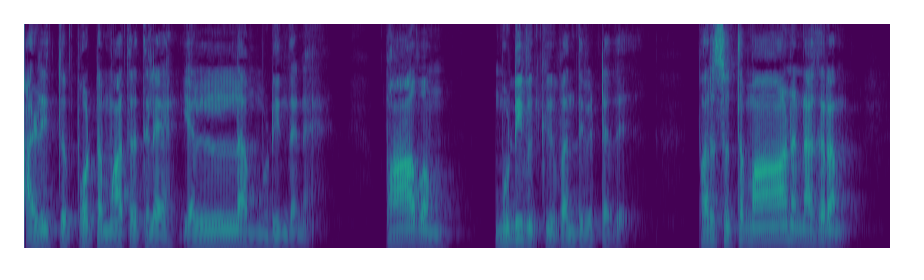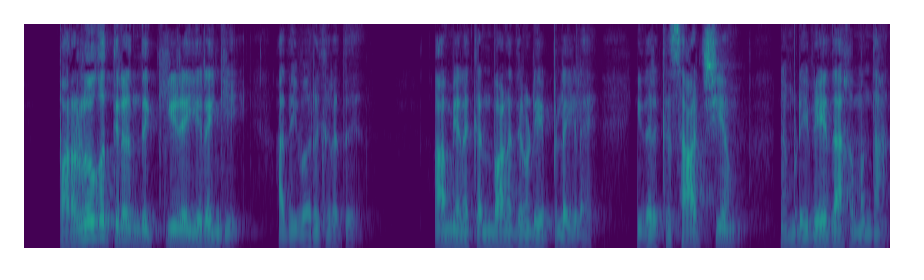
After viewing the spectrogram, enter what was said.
அழித்து போட்ட மாத்திரத்தில் எல்லாம் முடிந்தன. பாவம் முடிவுக்கு வந்துவிட்டது. பரிசுத்தமான நகரம் பரலோகத்திலிருந்து கீழே இறங்கி அதை வருகிறது. ஆம் எனக்கு அன்பானதனுடைய பிள்ளைகளே இதற்கு சாட்சியம் நம்முடைய வேதாகமம் தான்.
